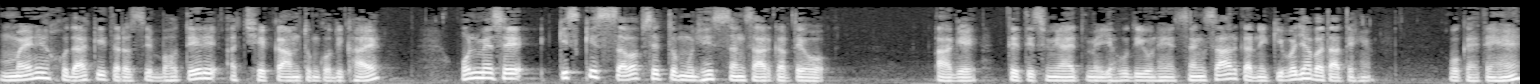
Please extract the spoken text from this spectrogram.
میں نے خدا کی طرف سے بہترے اچھے کام تم کو دکھائے، ان میں سے کس کس سبب سے تم مجھے سنسار کرتے ہو؟ آگے تینتیسویں آیت میں یہودی انہیں سنسار کرنے کی وجہ بتاتے ہیں۔ وہ کہتے ہیں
